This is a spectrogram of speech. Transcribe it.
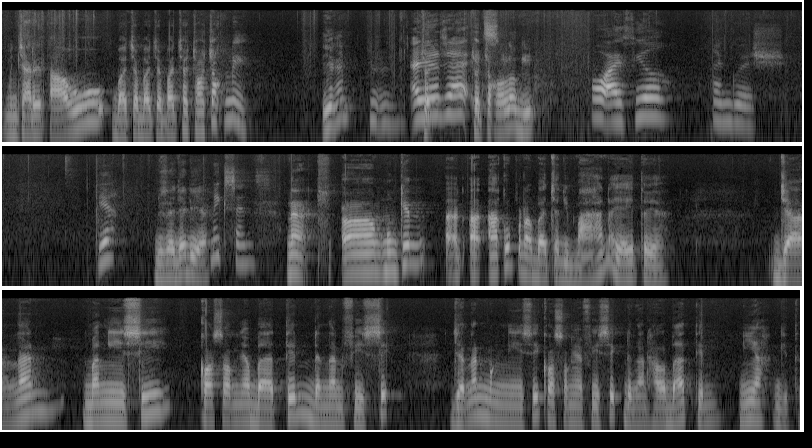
mencari tahu, baca-baca-baca cocok nih. Iya kan? Mm-mm. Co- Akhirnya it's, cocokologi. oh I feel anguish. Ya, Bisa jadi ya. makes sense. Nah, eh, mungkin aku pernah baca di mana ya itu ya. Jangan mengisi kosongnya batin dengan fisik, jangan mengisi kosongnya fisik dengan hal batin, niyah gitu.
